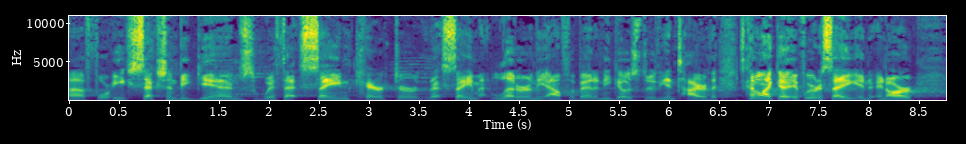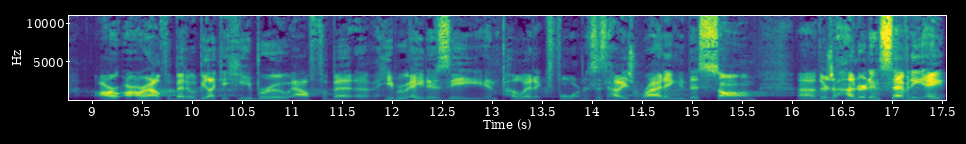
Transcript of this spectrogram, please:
uh, for each section begins with that same character, that same letter in the alphabet, and he goes through the entire thing. It's kind of like a, if we were to say in, in our, our, our, alphabet, it would be like a Hebrew alphabet, a Hebrew A to Z in poetic form. This is how he's writing this psalm. Uh, there's 178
